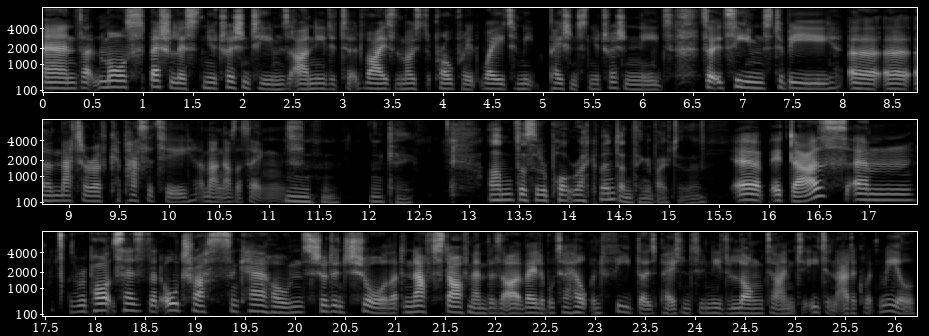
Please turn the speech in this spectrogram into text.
and that more specialist nutrition teams are needed to advise the most appropriate way to meet patients' nutrition needs. So it seems to be a, a, a matter of capacity, among other things. Mm-hmm. Okay. Um, does the report recommend anything about it then? Uh, it does. Um, the report says that all trusts and care homes should ensure that enough staff members are available to help and feed those patients who need a long time to eat an adequate meal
